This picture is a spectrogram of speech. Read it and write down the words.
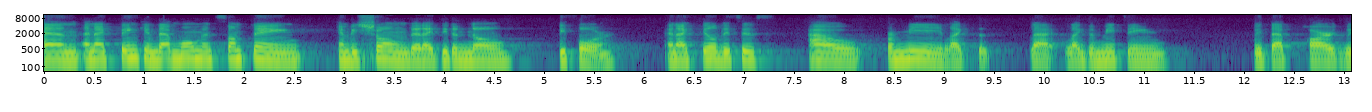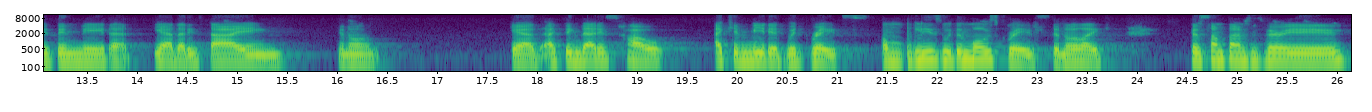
and, and I think in that moment, something can be shown that I didn't know before. And I feel this is how, for me, like the, like, like the meeting with that part within me that, yeah, that is dying, you know. Yeah, I think that is how I can meet it with grace, or at least with the most grace, you know, like, because sometimes it's very,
